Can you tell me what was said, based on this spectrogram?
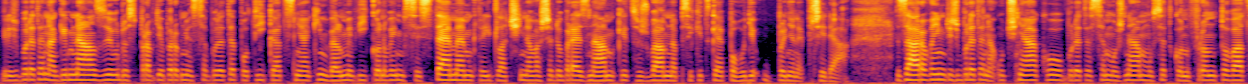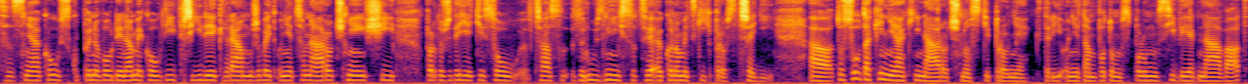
Když budete na gymnáziu, dost pravděpodobně se budete potýkat s nějakým velmi výkonovým systémem, který tlačí na vaše dobré známky, což vám na psychické pohodě úplně nepřidá. Zároveň, když budete na učňáku, budete se možná muset konfrontovat s nějakou skupinovou dynamikou té třídy, která může být o něco náročnější, protože ty děti jsou třeba z různých socioekonomických prostředí. A to jsou taky nějaké náročnosti pro ně, které oni tam potom spolu musí vyjednávat.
